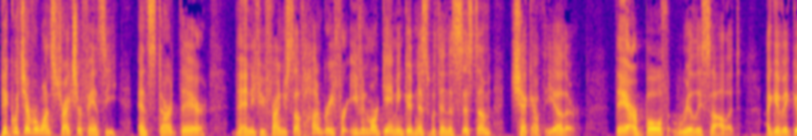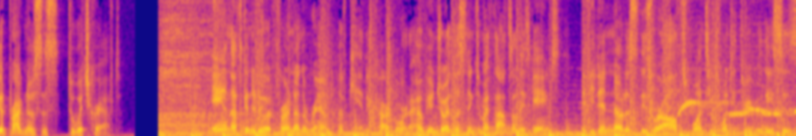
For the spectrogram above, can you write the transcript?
Pick whichever one strikes your fancy and start there. Then, if you find yourself hungry for even more gaming goodness within the system, check out the other. They are both really solid. I give a good prognosis to Witchcraft. And that's going to do it for another round of Candid Cardboard. I hope you enjoyed listening to my thoughts on these games. If you didn't notice, these were all 2023 releases.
